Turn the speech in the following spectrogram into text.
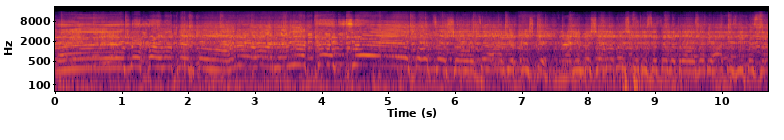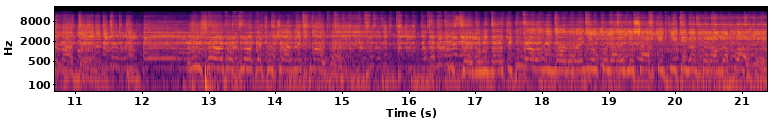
Е, Михайло Климко! Григорій Ткачук! Оце що, оце гарні прыжки. Їм би ще на вишку 10-метрово забігати звідти стрибати. І ще один хлопець у чорних плавках. Сьогодні він не екіпірований, ні окулярів, ні шапки, тільки назбирав на плавки.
